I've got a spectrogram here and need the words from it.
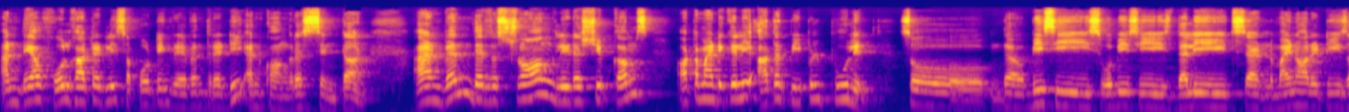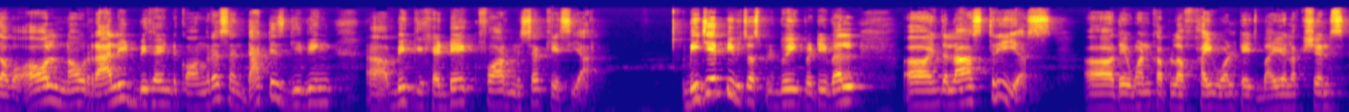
and they are wholeheartedly supporting Revanth Reddy and Congress in turn. And when there is a strong leadership comes, automatically other people pull in. So the BCs, OBCs, Dalits, and minorities have all now rallied behind Congress, and that is giving a big headache for Mr. KCR. BJP, which was doing pretty well uh, in the last three years, uh, they won a couple of high voltage by elections.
